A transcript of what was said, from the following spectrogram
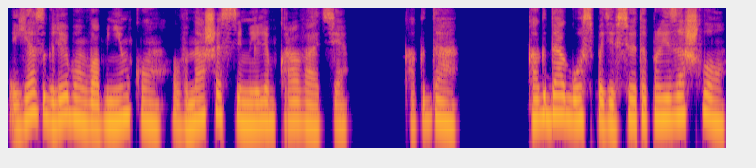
Я с Глебом в обнимку в нашей с Эмилем кровати. Когда? Когда, Господи, все это произошло?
